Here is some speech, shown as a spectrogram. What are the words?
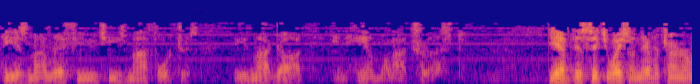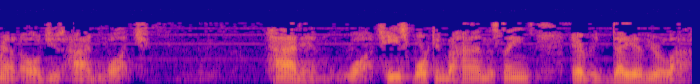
He is my refuge. He's my fortress. He's my God. In Him will I trust. You have this situation, I'll never turn around. Oh, just hide and watch. Hide and watch. He's working behind the scenes every day of your life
